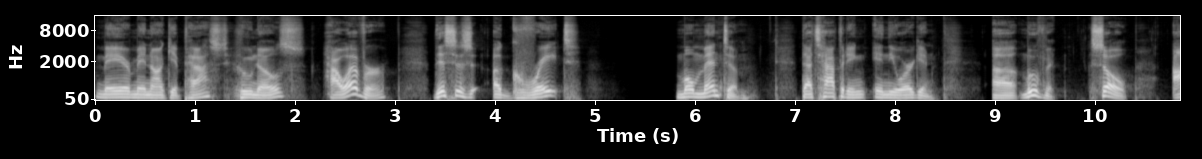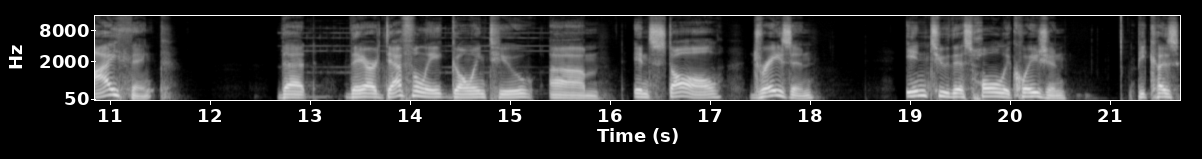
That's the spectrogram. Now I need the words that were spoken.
may or may not get passed. Who knows? However, this is a great momentum that's happening in the Oregon uh, movement. So I think that they are definitely going to um, install Drazan into this whole equation because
